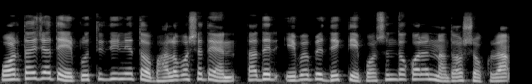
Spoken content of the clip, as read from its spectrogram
পর্দায় যাদের প্রতিদিন এত ভালোবাসা দেন, তাদের এভাবে দেখতে পছন্দ করেন না দর্শকরা।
